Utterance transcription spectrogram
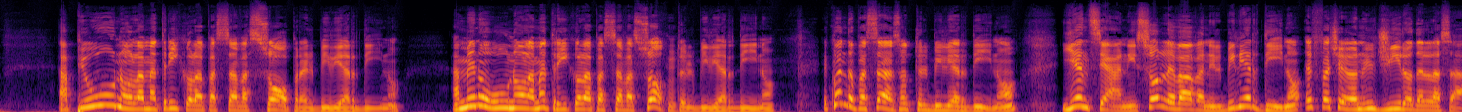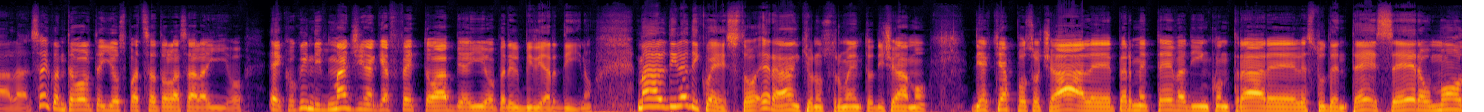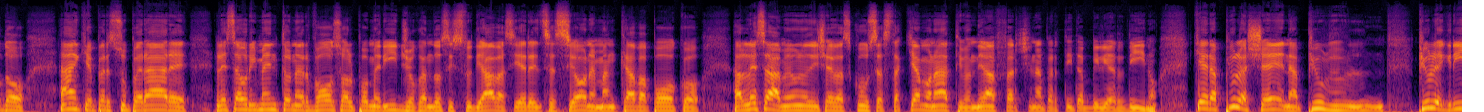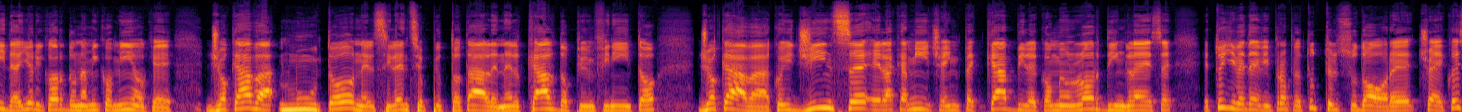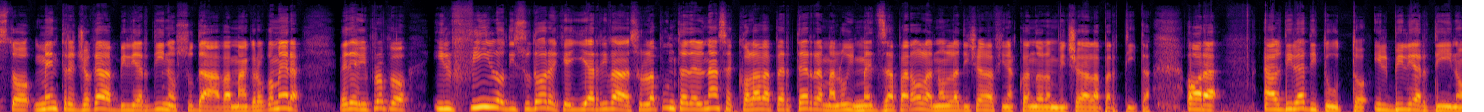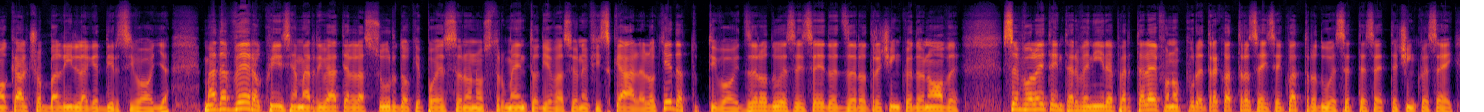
A più uno la matricola passava sopra il biliardino. A meno uno la matricola passava sotto il biliardino. E quando passava sotto il biliardino, gli anziani sollevavano il biliardino e facevano il giro della sala. Sai quante volte gli ho spazzato la sala io? Ecco, quindi immagina che affetto abbia io per il biliardino. Ma al di là di questo, era anche uno strumento, diciamo, di acchiappo sociale, permetteva di incontrare le studentesse, era un modo anche per superare l'esaurimento nervoso al pomeriggio quando si studiava, si era in sessione, mancava poco all'esame, uno diceva scusa, stacchiamo un attimo, andiamo a farci una partita a biliardino, che era più la scena, più, più le grida. Io ricordo un amico mio che giocava muto nel silenzio più totale, nel caldo più infinito, giocava coi jeans e la camicia impeccabile come un lord inglese e tu gli vedevi proprio tutto il sudore, cioè questo mentre giocava a biliardino sudava, magro com'era, vedevi proprio il filo di sudore che gli arrivava sulla punta del naso e colava per terra, ma lui mezza parola non la diceva fino a quando non vinceva la partita. Ora, al di là di tutto, il biliardino, calcio balilla che dir si voglia, ma davvero qui siamo arrivati all'assurdo che può essere uno strumento di evasione fiscale? Lo chiedo a tutti voi, 0266203529, se volete intervenire per telefono oppure 346 642 7756.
